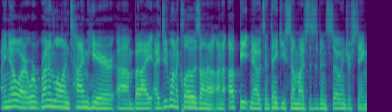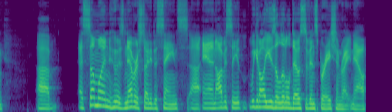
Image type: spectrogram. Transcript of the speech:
I know our, we're running low on time here, um, but I, I did want to close on a on an upbeat note, and thank you so much. This has been so interesting. Uh, as someone who has never studied the saints, uh, and obviously we could all use a little dose of inspiration right now.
